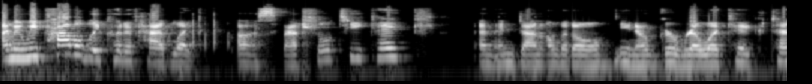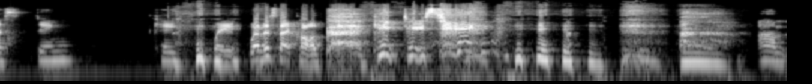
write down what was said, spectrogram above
I mean, we probably could have had like a specialty cake and then done a little, you know, guerrilla cake testing. Cake. Wait, what is that called? cake tasting. um,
